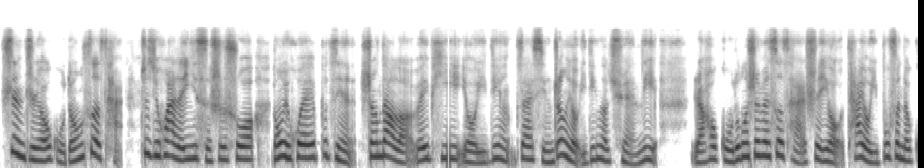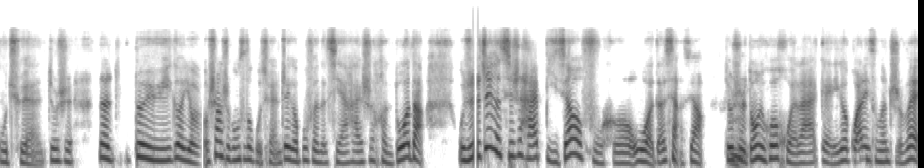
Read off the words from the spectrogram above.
甚至有股东色彩。这句话的意思是说，董宇辉不仅升到了 VP，有一定在行政有一定的权利，然后股东的身份色彩是有他有一部分的股权，就是那对于一个有上市公司的股权，这个部分的钱还是很多的。我觉得这个其实还比较符合我的想象。就是董宇辉回来给一个管理层的职位，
